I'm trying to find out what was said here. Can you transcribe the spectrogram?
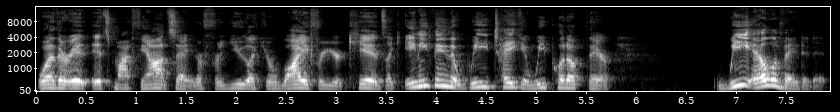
whether it, it's my fiance or for you, like your wife or your kids, like anything that we take and we put up there, we elevated it.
